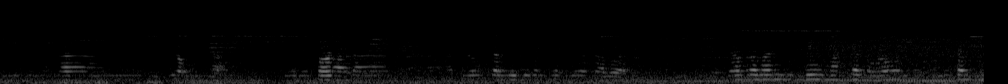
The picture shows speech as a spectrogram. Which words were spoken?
पोलीस स्टेशनला आणि एस ऑफिसला ते रेकॉर्ड आता अत्यंत करण्याची पण प्रक्रिया चालू आहे. त्याप्रमाणे जे मागच्या धोरणावर आहे. त्याची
